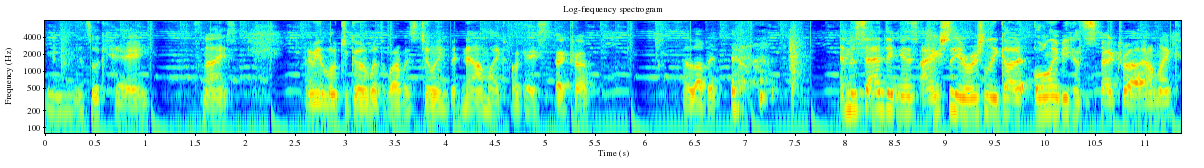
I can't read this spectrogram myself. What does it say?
mm, it's okay. It's nice. I mean, it looked good with what I was doing, but now I'm like, okay, Spectra. I love it. and the sad thing is, I actually originally got it only because of Spectra, and I'm like,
